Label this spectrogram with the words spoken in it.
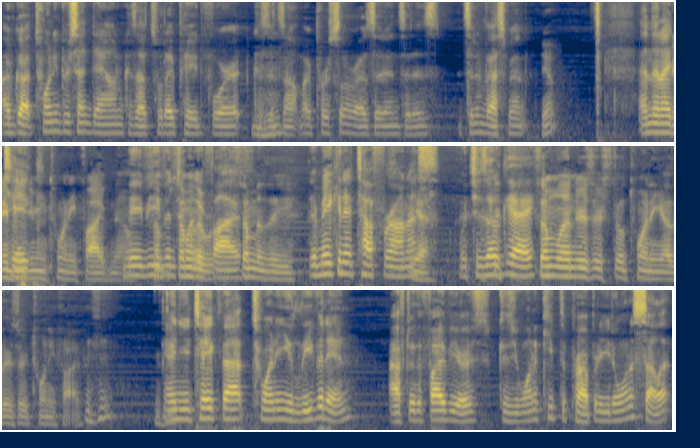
I've got 20% down because that's what I paid for it because Mm-hmm. it's not my personal residence, it is it's an investment. Yep. And then I Maybe take even 25 now. maybe even some Of 25. the, some of the they're making it tougher on us, which is okay. some lenders are still 20, others are 25. Mm-hmm. Mm-hmm. and you take that 20 you leave it in after the five years because you want to keep the property you don't want to sell it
